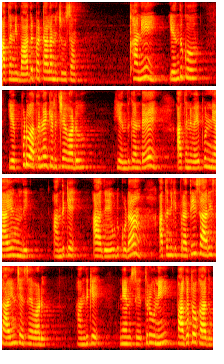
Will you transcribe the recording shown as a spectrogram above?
అతన్ని బాధ పెట్టాలని చూసాం కానీ ఎందుకు? ఎప్పుడు అతనే గెలిచేవాడు? ఎందుకంటే అతని వైపు న్యాయం ఉంది. అందుకే ఆ దేవుడు కూడా అతనికి ప్రతిసారి సాయం చేసేవాడు. అందుకే నేను శత్రువుని పగతో కాదు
